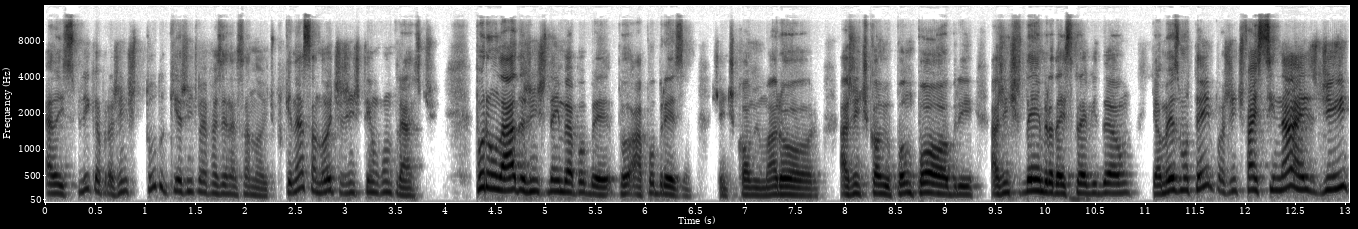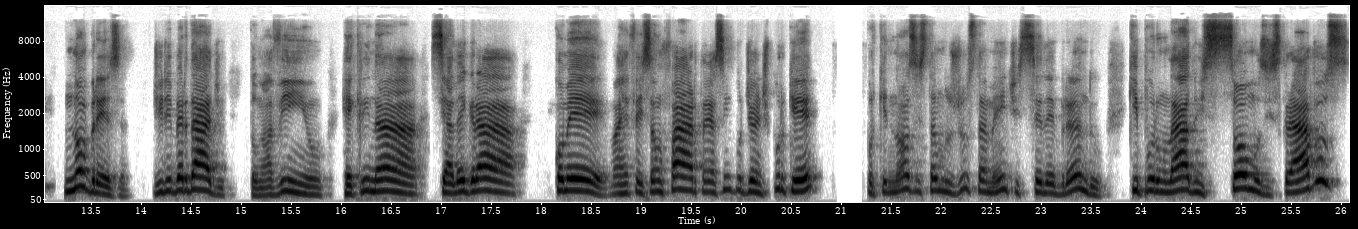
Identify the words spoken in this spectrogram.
Ela explica para a gente tudo o que a gente vai fazer nessa noite, porque nessa noite a gente tem um contraste. Por um lado, a gente lembra a pobreza, a gente come o maror, a gente come o pão pobre, a gente lembra da escravidão, e ao mesmo tempo a gente faz sinais de nobreza, de liberdade, tomar vinho, reclinar, se alegrar, comer uma refeição farta e assim por diante. Por quê? porque nós estamos justamente celebrando que, por um lado, somos escravos,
